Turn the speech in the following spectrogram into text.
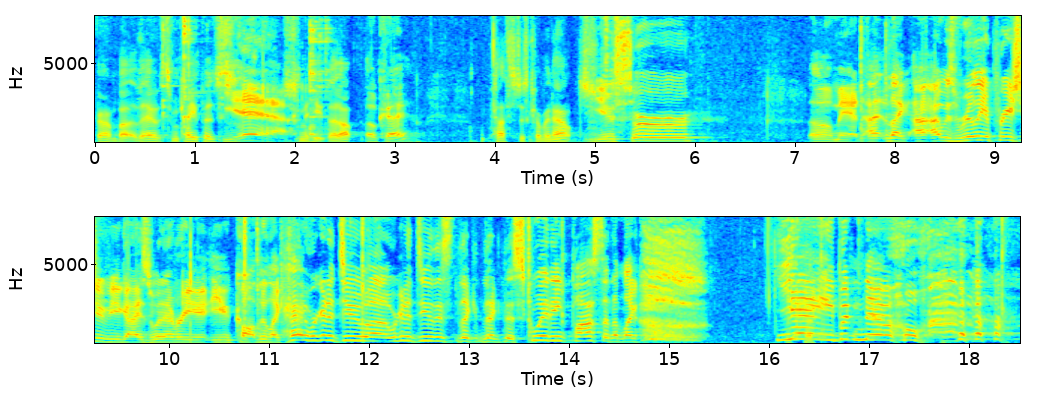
brown butter there with some capers. Yeah. Just gonna heat that up. Okay. Pasta's coming out. Yes, sir. Oh man, I, like I, I was really appreciative of you guys whenever you, you called. They're like, "Hey, we're gonna do uh, we're gonna do this like like the squid ink pasta," and I'm like, "Yay!" but no.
